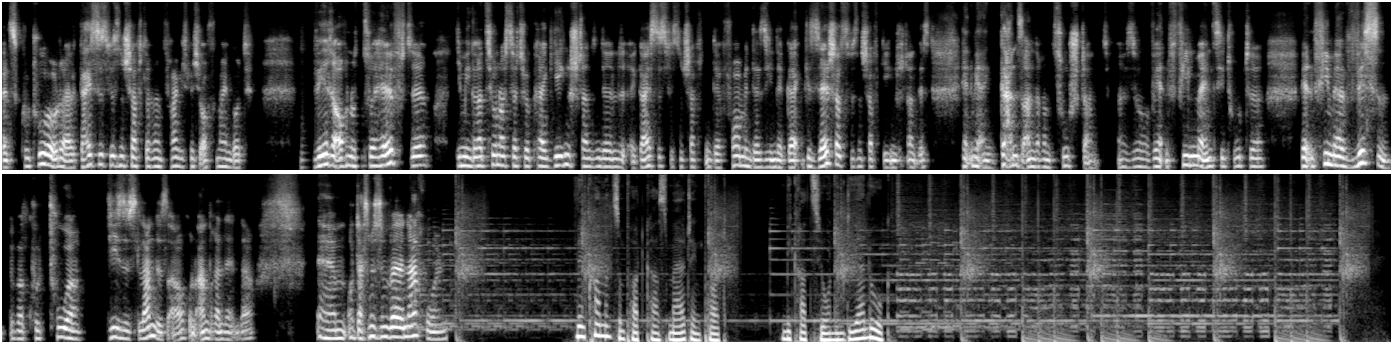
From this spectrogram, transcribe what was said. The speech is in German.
als Kultur- oder Geisteswissenschaftlerin frage ich mich oft, mein Gott, wäre auch nur zur Hälfte die Migration aus der Türkei Gegenstand in der Geisteswissenschaften, der Form, in der sie in der Gesellschaftswissenschaft Gegenstand ist, hätten wir einen ganz anderen Zustand. Also wir hätten viel mehr Institute, wir hätten viel mehr Wissen über Kultur dieses Landes auch und anderer Länder. Ähm, und das müssen wir nachholen. Willkommen zum Podcast Melting Pot. Migration im Dialog.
